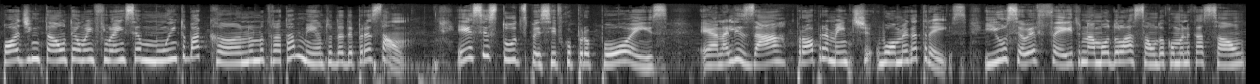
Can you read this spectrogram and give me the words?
Pode, então, ter uma influência muito bacana no tratamento da depressão. Esse estudo específico propôs é analisar propriamente o ômega 3 e o seu efeito na modulação da comunicação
